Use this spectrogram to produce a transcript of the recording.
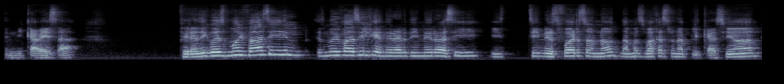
en mi cabeza pero digo, es muy fácil, es muy fácil generar dinero así y sin esfuerzo, ¿no? Nada más bajas una aplicación,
